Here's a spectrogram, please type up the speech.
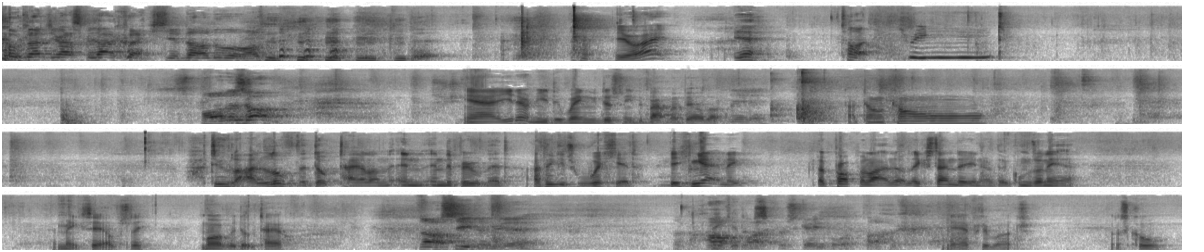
I'm glad you asked me that question, not another one. You alright? yeah. Tight. Sweet. Spoilers on. Yeah, you don't need the wing, you just need the Batmobile look. Yeah. Dun-dun-dun. I do like, I love the ducktail on, in, in the boot lid. I think it's wicked. You can get an, a proper like little extender, you know, that comes on here. It makes it obviously more of a ducktail. No, I see them, yeah. Like a half it does. pipe for a skateboard park. Yeah, pretty much. That's cool.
